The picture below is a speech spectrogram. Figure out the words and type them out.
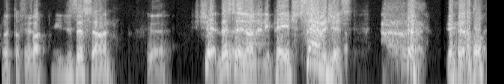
what the Yeah. fuck page is this on? yeah. Shit, this ain't on any page. Savages. yeah. you know?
